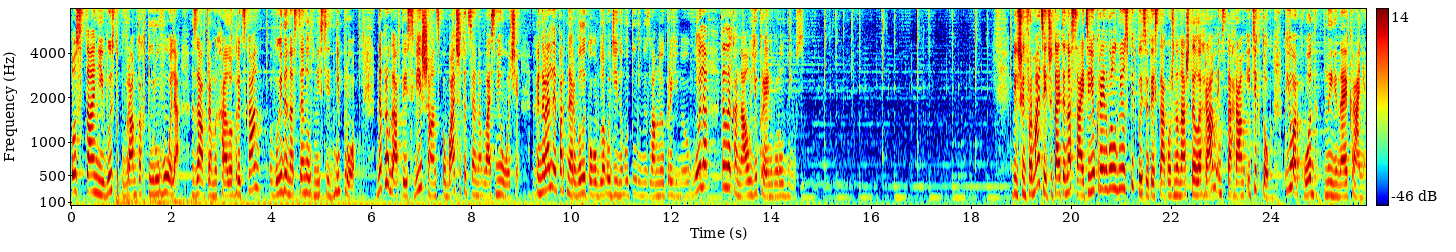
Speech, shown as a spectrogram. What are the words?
останній виступ в рамках туру Воля. Завтра Михайло Грицькан вийде на сцену в місті Дніпро. Не прогавте і свій шанс побачити це на власні очі. Генеральний партнер великого благодійного туру незламною країною Воля телеканал Ukraine World News. Більше інформації читайте на сайті Ukraine World News. Підписуйтесь також на наш телеграм, інстаграм і тікток. QR-код нині на екрані.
